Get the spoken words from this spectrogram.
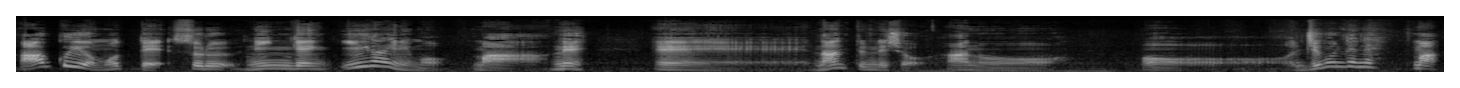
悪意を持ってする人間以外にも、まあね、えー、なんて言うんでしょう、あの、自分でね、まあ、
